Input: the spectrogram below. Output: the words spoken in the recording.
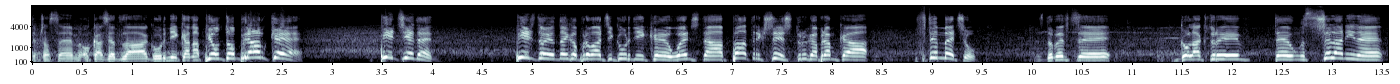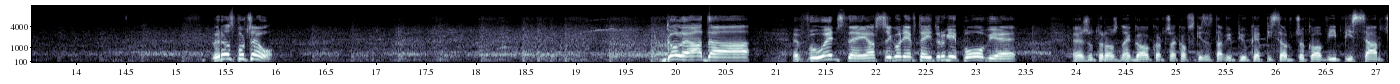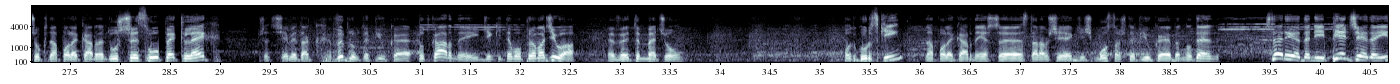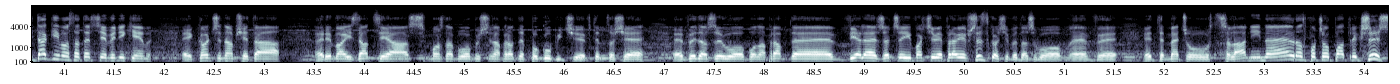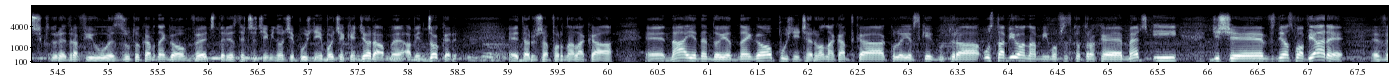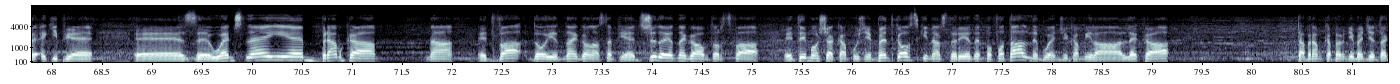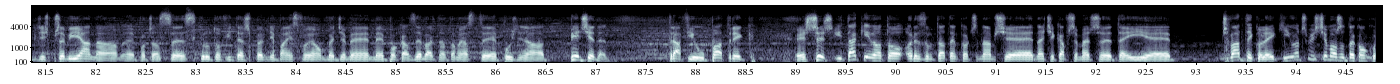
Tymczasem okazja dla Górnika na piątą bramkę! 5-1! 5 do 1 prowadzi Górnik Łęczna. Patryk Krzyż, druga bramka w tym meczu. Zdobywcy gola, który tę strzelaninę rozpoczęło. Goleada w Łęcznej, a szczególnie w tej drugiej połowie rzutu rożnego. Korczakowski zostawił piłkę Pisarczukowi. Pisarczuk na pole karne, dłuższy słupek, Lech przed siebie tak wypluł tę piłkę. Rzut karny i dzięki temu prowadziła w tym meczu. Podgórski na pole karne jeszcze starał się gdzieś musnąć tę piłkę. Będą ten 4-1 i 5-1 i takim ostatecznie wynikiem e, kończy nam się ta rywalizacja. Aż można byłoby się naprawdę pogubić w tym, co się e, wydarzyło, bo naprawdę wiele rzeczy i właściwie prawie wszystko się wydarzyło e, w tym meczu. Strzelaninę rozpoczął Patryk Krzyż, który trafił z rzutu karnego w 43 minucie. Później Wojciech Kędziora, a więc Joker e, Dariusza Fornalaka e, na 1 do 1. Później czerwona kartka Kulejewskiego, która ustawiła nam mimo wszystko trochę mecz i gdzieś e, wzniosła wiarę w ekipie e, z Łęcznej. E, Bramka na 2 do 1, następnie 3 do 1 autorstwa Tymosiaka, później Będkowski na 4-1 po fatalnym błędzie Kamila Lecha. Ta bramka pewnie będzie tak gdzieś przewijana e, podczas e, skrótów i też pewnie Państwu ją będziemy e, pokazywać, natomiast e, później na 5-1 trafił Patryk Szysz i takim oto rezultatem kończy nam się najciekawszy mecz tej e, czwartej kolejki. Oczywiście może do konkurencji.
